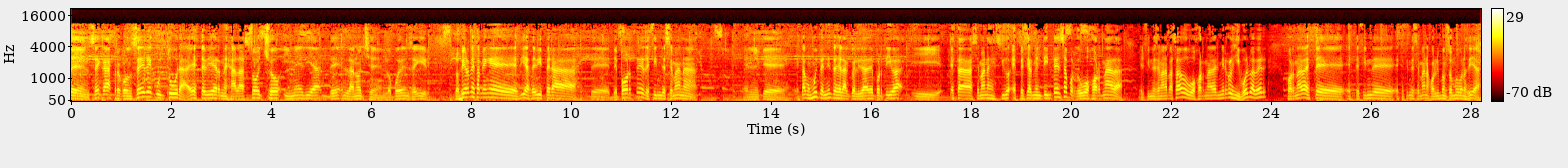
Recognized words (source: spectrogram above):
Recuerden, C. Castro con C de Cultura, este viernes a las ocho y media de la noche. Lo pueden seguir. Los viernes también es días de víspera de deporte, de fin de semana en el que estamos muy pendientes de la actualidad deportiva y esta semana ha sido especialmente intensa porque hubo jornada el fin de semana pasado, hubo jornada el miércoles y vuelve a haber jornada este este fin de este fin de semana. Juan Luis Monzón, muy buenos días.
